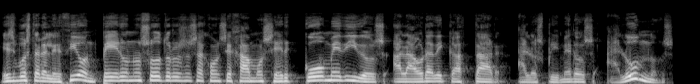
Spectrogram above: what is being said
Es vuestra elección, pero nosotros os aconsejamos ser comedidos a la hora de captar a los primeros alumnos.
